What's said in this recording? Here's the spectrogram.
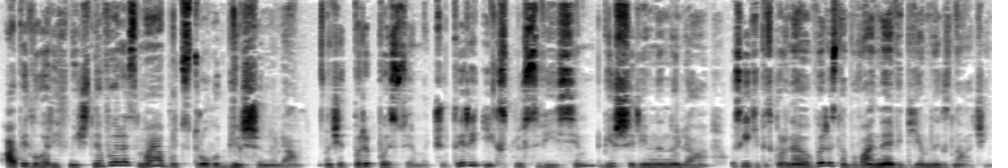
а підлогарифмічний вираз має бути строго більше 0. Значить, переписуємо 4х плюс 8 більше рівне 0, оскільки підкореневий вираз набуває невід'ємних значень.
